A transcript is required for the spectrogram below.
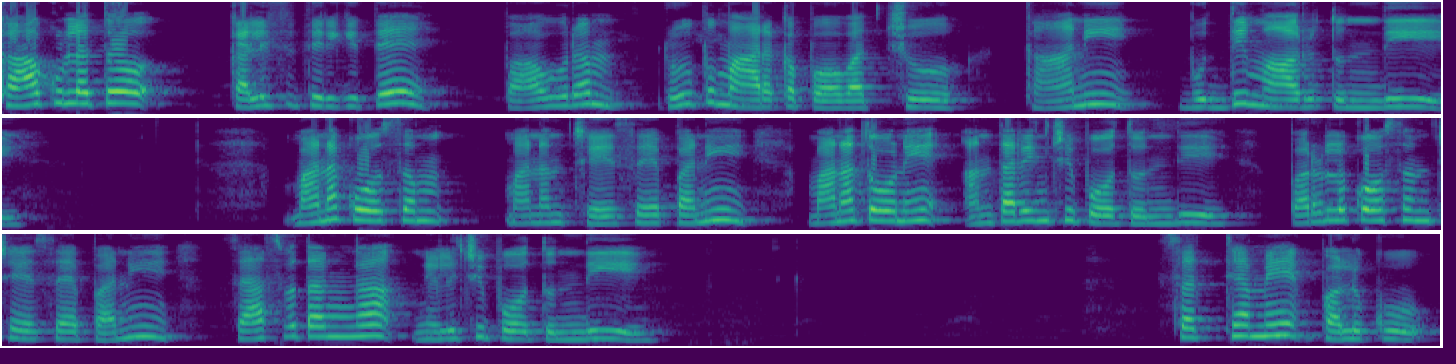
కాకులతో కలిసి తిరిగితే పావురం రూపు మారకపోవచ్చు కానీ బుద్ధి మారుతుంది. మన కోసం మనం చేసే పని మనతోనే అంతరించిపోతుంది. పరుల కోసం చేసే పని శాశ్వతంగా నిలిచిపోతుంది. సత్యమే పలుకు.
